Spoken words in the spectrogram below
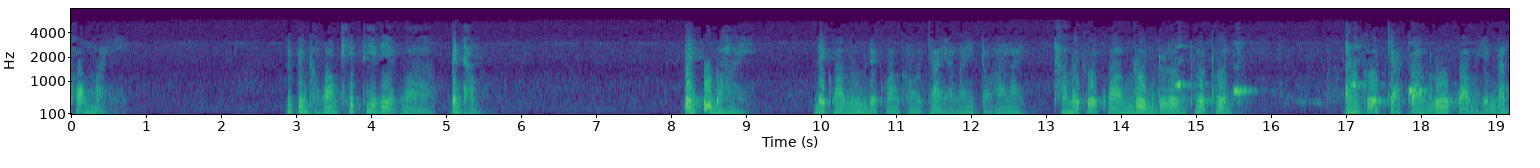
ของใหม่หรือเป็นความคิดที่เรียกว่าเป็นธรรม เป็นอุบาย ได้ความรู้ได้ความเข้าใจอะไรต่ออะไรทำให้เกิดความรื่นเริงเพลิดเพลิน อันเกิดจากความรู้ความเห็นนั่น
